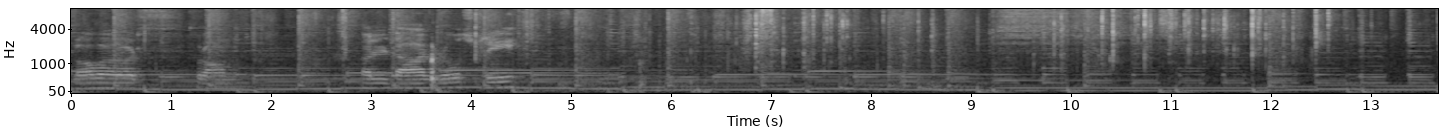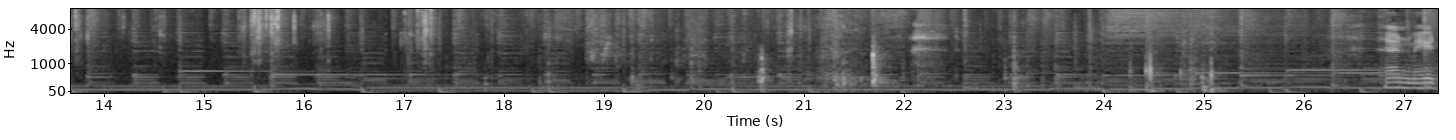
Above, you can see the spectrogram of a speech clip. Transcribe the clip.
flowers from Aldar rose tree. handmade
